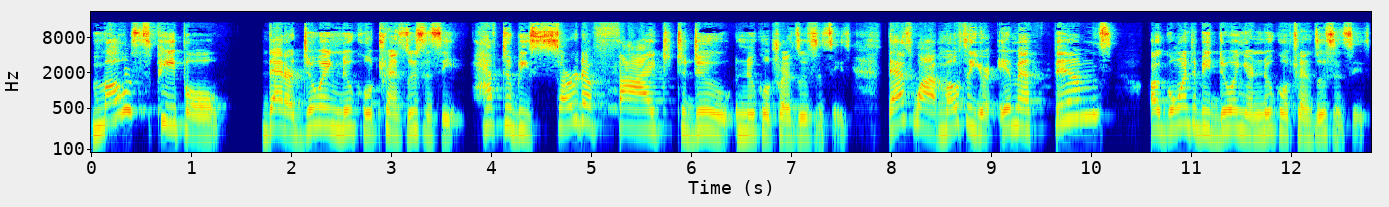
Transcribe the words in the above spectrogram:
most people that are doing nuchal translucency have to be certified to do nuchal translucencies. That's why most of your MFMs are going to be doing your nuchal translucencies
